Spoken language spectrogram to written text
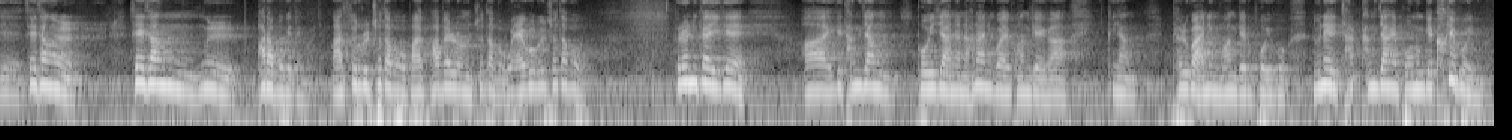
예, 세상을 세상을 바라보게 된 거죠. 아수르를 쳐다보고 바, 바벨론을 쳐다보고 애굽을 쳐다보고 그러니까 이게 아 이게 당장 보이지 않는 하나님과의 관계가 그냥 별거 아닌 관계로 보이고 눈에 자, 당장에 보는 게 크게 보이는 거예요.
